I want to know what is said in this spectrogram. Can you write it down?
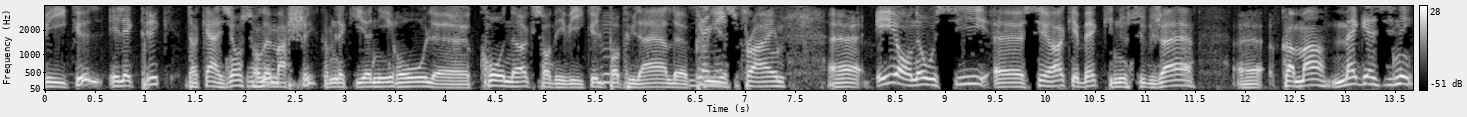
véhicules électriques d'occasion sur Mhm. le marché, comme le Kia Niro, le Kona, qui sont des véhicules Mhm. populaires, le. Prius Prime. Euh, et on a aussi euh, CA Québec qui nous suggère euh, comment magasiner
